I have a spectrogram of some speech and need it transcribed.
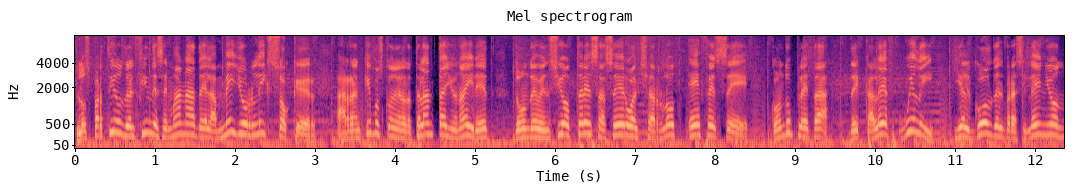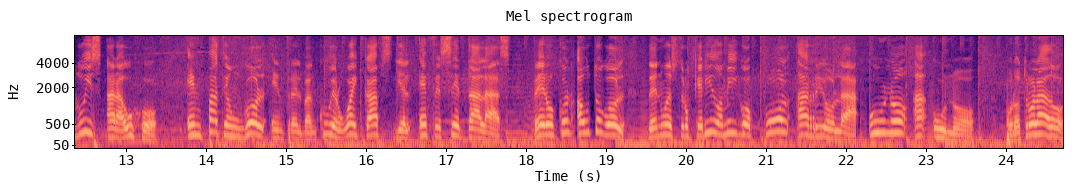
Los partidos del fin de semana de la Major League Soccer. Arranquemos con el Atlanta United, donde venció 3 a 0 al Charlotte FC, con dupleta de Caleb Willy y el gol del brasileño Luis Araujo. Empate a un gol entre el Vancouver Whitecaps y el FC Dallas, pero con autogol de nuestro querido amigo Paul Arriola, 1 a 1. Por otro lado,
